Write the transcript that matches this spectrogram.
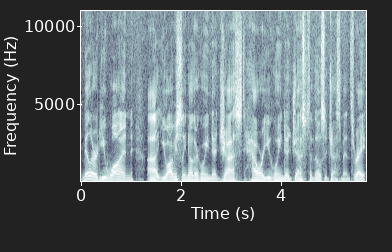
Millard, you won. Uh, you obviously know they're going to adjust. How are you going to adjust to those adjustments, right?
